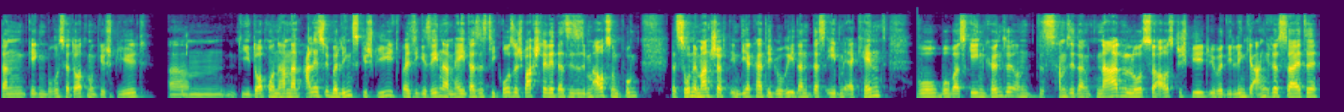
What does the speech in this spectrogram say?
dann gegen Borussia Dortmund gespielt ähm, die Dortmund haben dann alles über links gespielt, weil sie gesehen haben, hey, das ist die große Schwachstelle, das ist eben auch so ein Punkt, dass so eine Mannschaft in der Kategorie dann das eben erkennt, wo, wo was gehen könnte. Und das haben sie dann gnadenlos so ausgespielt über die linke Angriffsseite.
